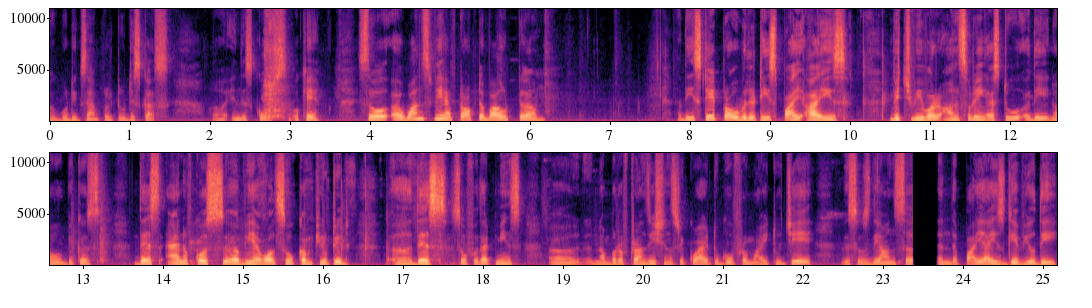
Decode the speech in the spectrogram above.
a good example to discuss. Uh, in this course. Okay. So, uh, once we have talked about um, the state probabilities pi i's which we were answering as to the you know because this and of course, uh, we have also computed uh, this. So, for that means uh, number of transitions required to go from i to j this was the answer and the pi i's gave you the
